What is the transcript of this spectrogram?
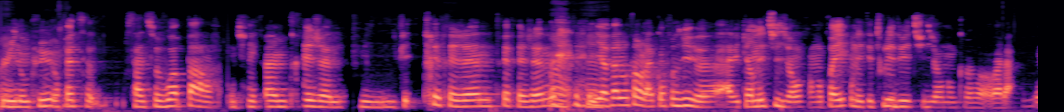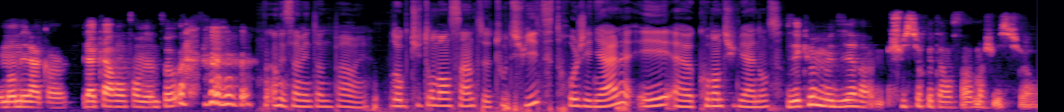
lui non plus. En fait, ça, ne se voit pas. Il fait quand même très jeune. Il fait très très jeune, très très jeune. il y a pas longtemps, on l'a confondu euh, avec un étudiant. On croyait qu'on était tous les deux étudiants. Donc euh, voilà, on en est là quand même. Il a 40 ans bientôt. ah, mais ça m'étonne pas, ouais. Donc tu tombes enceinte tout de suite, trop génial. Et comment tu lui annonces? Il faisait que me dire, je suis sûre que tu es enceinte. Moi, je suis sûre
